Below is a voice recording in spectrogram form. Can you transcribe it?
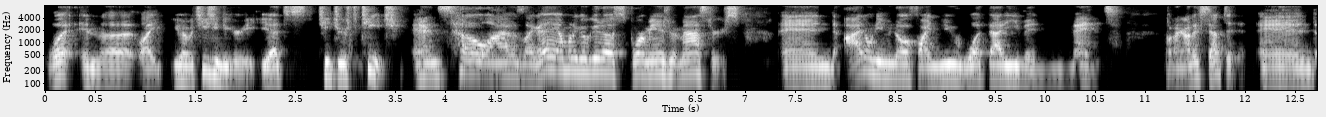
what in the, like, you have a teaching degree. It's teachers teach. And so I was like, hey, I'm going to go get a sport management master's. And I don't even know if I knew what that even meant, but I got accepted. And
